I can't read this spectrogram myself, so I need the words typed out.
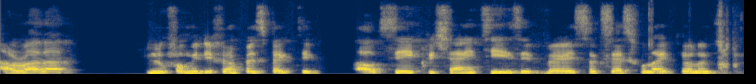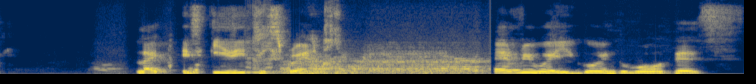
I'd rather look from a different perspective. I would say Christianity is a very successful ideology. Like it's easy to spread. Everywhere you go in the world, there's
